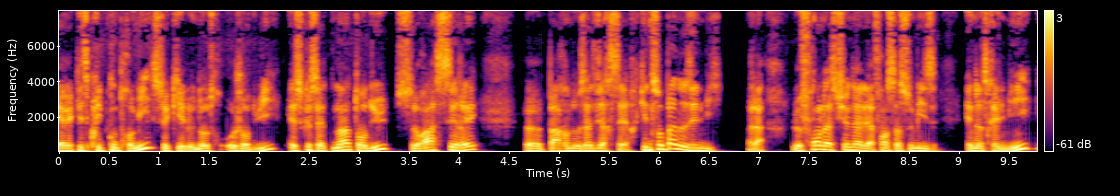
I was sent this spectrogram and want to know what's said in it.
et avec l'esprit de compromis, ce qui est le nôtre aujourd'hui, est-ce que cette main tendue sera serrée euh, par nos adversaires, qui ne sont pas nos ennemis? Voilà. Le Front National et la France Insoumise est notre ennemi.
